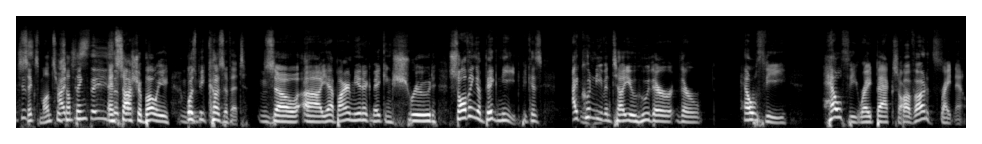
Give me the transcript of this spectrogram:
just, six months or I something. And Sacha Boey mm-hmm. was because of it. Mm-hmm. So, uh, yeah, Bayern Munich making shrewd, solving a big need because I couldn't mm-hmm. even tell you who their their healthy, healthy right backs are Pavard. right now.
